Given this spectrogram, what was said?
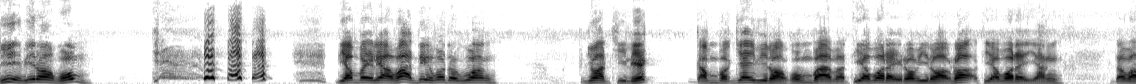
นี่พี่น้องผม เตรียมไปแล้วบ้านทื่อพ่อต้องห่วง ยอดขี้เหล็กกำบักใหญ่พี่น้องผมว่ามาเทียบว่าได้เนาะพี่น้องเนาะเทียบว่าได้หยังแต่ว่า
